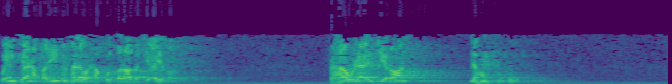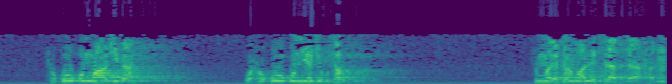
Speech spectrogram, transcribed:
وإن كان قريبا فله حق القرابة أيضا. فهؤلاء الجيران لهم حقوق. حقوق واجبة وحقوق يجب تركها. ثم ذكر المؤلف ثلاثة أحاديث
